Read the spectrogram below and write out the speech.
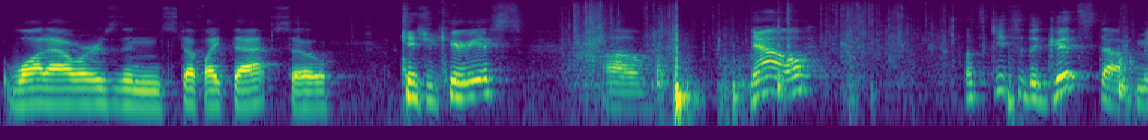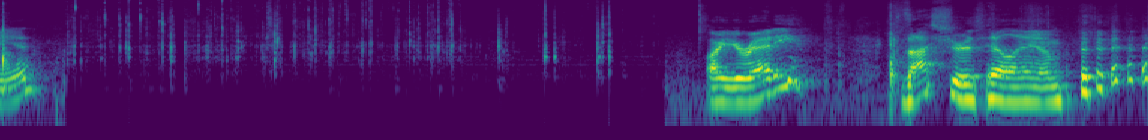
watt hours and stuff like that. So in case you're curious. Um, now, let's get to the good stuff, man. Are you ready? Because I sure as hell am.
